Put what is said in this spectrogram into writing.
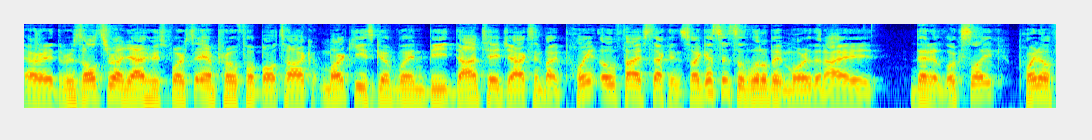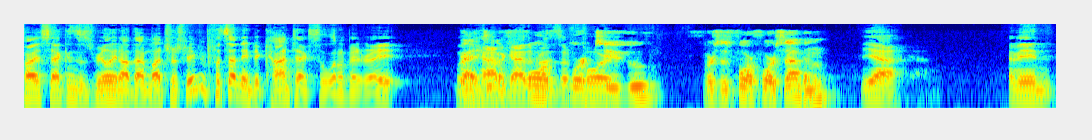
All right, the results are on Yahoo Sports and Pro Football Talk. Marquise Goodwin beat Donte Jackson by 0.05 seconds. So I guess it's a little bit more than I than it looks like. 0.05 seconds is really not that much, which maybe puts that into context a little bit, right? When you have like a guy that four, runs a four, four, two versus four four seven. yeah. I mean,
